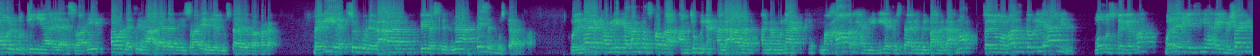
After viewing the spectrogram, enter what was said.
أو المتجهة إلى إسرائيل أو التي لها علاقة بإسرائيل هي المستهدفة فقط. بقية سفن العالم بلا استثناء ليست مستهدفة. ولذلك أمريكا لم تستطع أن تقنع العالم أن هناك مخاطر حقيقية تستهدف البحر الأحمر فالممرات الدولية آمنة ومستقرة ولا يوجد فيها أي مشاكل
